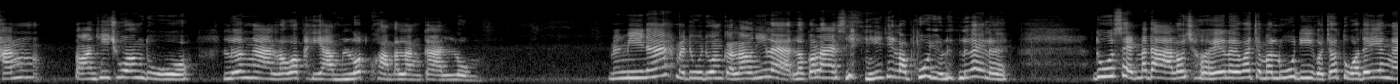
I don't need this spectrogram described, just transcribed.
ครั้งตอนที่ช่วงดูเรื่องงานแล้วว่าพยายามลดความอลังการลง มันมีนะ มาดูดวงกับเรานี่แหละ แล้วก็ราศีที่เราพูดอยู่เรื่อยๆเลย ดูเสร็จมาด่าเราเฉยเลยว่าจะมารู้ดีกว่าเจ้าตัวได้ยังไง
